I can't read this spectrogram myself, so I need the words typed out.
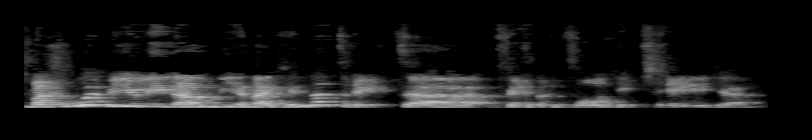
maar hoe hebben jullie dan die agenda direct uh, verder volgekregen?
